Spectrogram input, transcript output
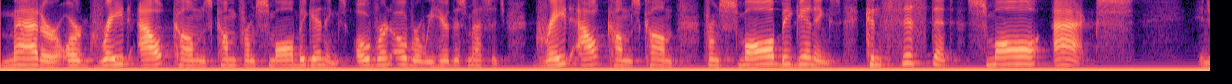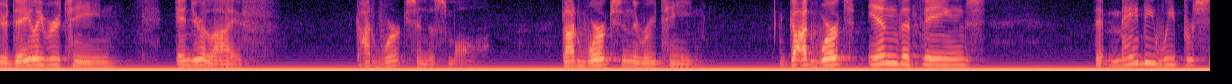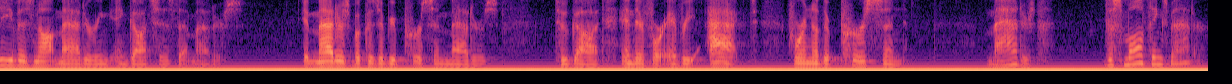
matter or great outcomes come from small beginnings. Over and over, we hear this message. Great outcomes come from small beginnings, consistent small acts in your daily routine, in your life. God works in the small, God works in the routine, God works in the things that maybe we perceive as not mattering, and God says that matters. It matters because every person matters to God. And therefore, every act for another person matters. The small things matter.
